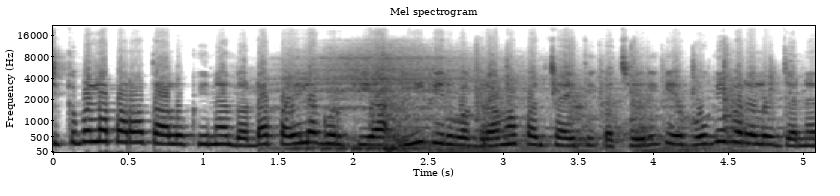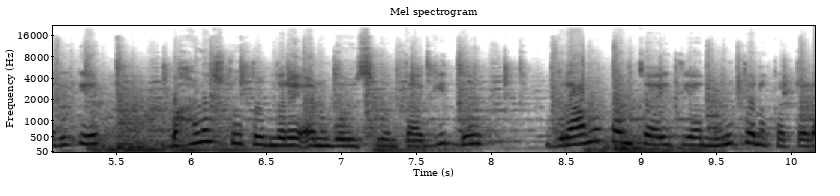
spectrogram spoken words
ಚಿಕ್ಕಬಳ್ಳಾಪುರ ತಾಲೂಕಿನ ದೊಡ್ಡ ಪೈಲಗುರ್ಕಿಯ ಈಗಿರುವ ಗ್ರಾಮ ಪಂಚಾಯಿತಿ ಕಚೇರಿಗೆ ಹೋಗಿ ಬರಲು ಜನರಿಗೆ ಬಹಳಷ್ಟು ತೊಂದರೆ ಅನುಭವಿಸುವಂತಾಗಿದ್ದು, ಗ್ರಾಮ ಪಂಚಾಯಿತಿಯ ನೂತನ ಕಟ್ಟಡ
